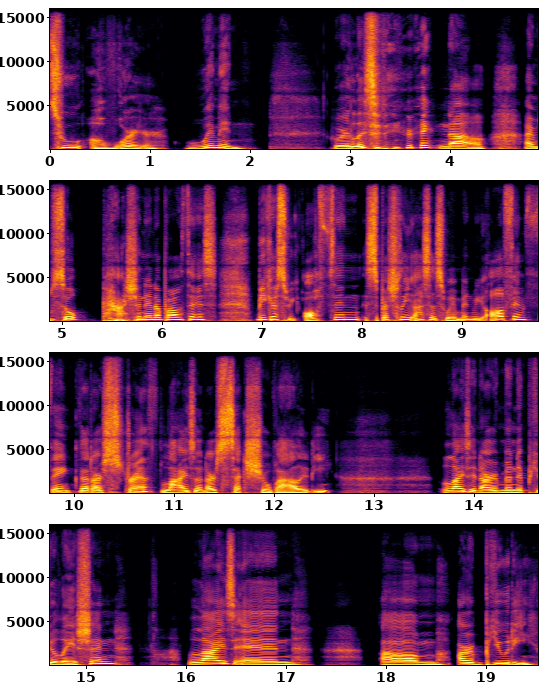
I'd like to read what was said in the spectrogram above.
to a warrior. Women who are listening right now, I'm so passionate about this because we often, especially us as women, we often think that our strength lies on our sexuality, lies in our manipulation, lies in um, our beauty.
